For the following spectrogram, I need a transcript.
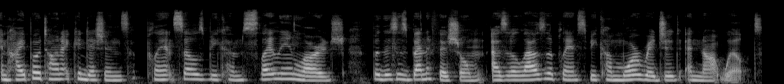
In hypotonic conditions, plant cells become slightly enlarged, but this is beneficial as it allows the plants to become more rigid and not wilt.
